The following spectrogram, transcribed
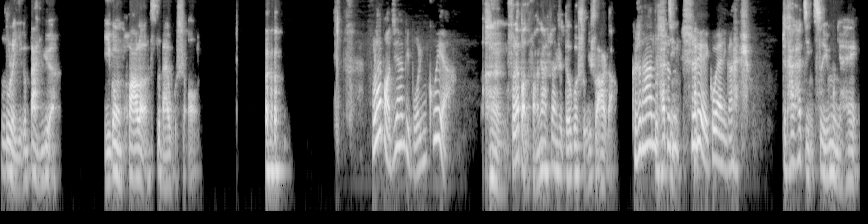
住了一个半月，一共花了四百五十欧。弗莱堡竟然比柏林贵啊！很，弗莱堡的房价算是德国数一数二的，可是它吃就是它仅吃的也贵啊！你刚才说，就它它仅次于慕尼黑。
